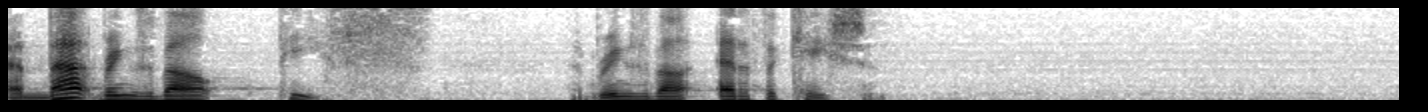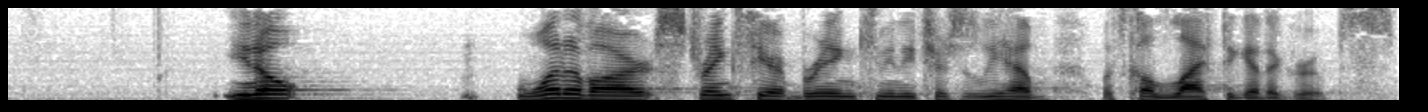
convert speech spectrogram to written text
And that brings about peace. It brings about edification. You know, one of our strengths here at Berean Community Church is we have what's called Life Together groups.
